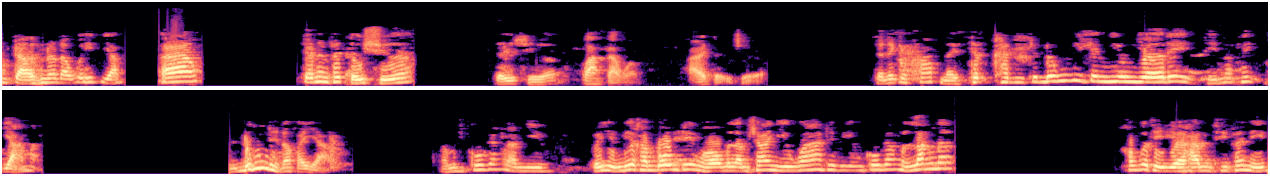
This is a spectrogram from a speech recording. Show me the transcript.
ông trời nó đâu có hiếp dâm. Thấy không? Cho nên phải tự sửa. Tự sửa, quan trọng không phải tự sửa. Cho nên cái pháp này thực hành cho đúng cho nhiều giờ đi, thì nó thấy giảm ạ. Đúng thì nó phải giảm mà mình cố gắng làm nhiều. Bởi vì biết 24 tiếng đồng hồ mình làm sai nhiều quá, thì mình cố gắng mình lắng đó. Không có thì giờ hành thì phải niệm.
